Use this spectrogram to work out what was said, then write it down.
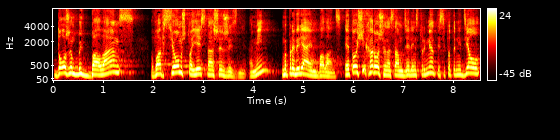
должен быть баланс во всем, что есть в нашей жизни. Аминь. Мы проверяем баланс. Это очень хороший на самом деле инструмент. Если кто-то не делал,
